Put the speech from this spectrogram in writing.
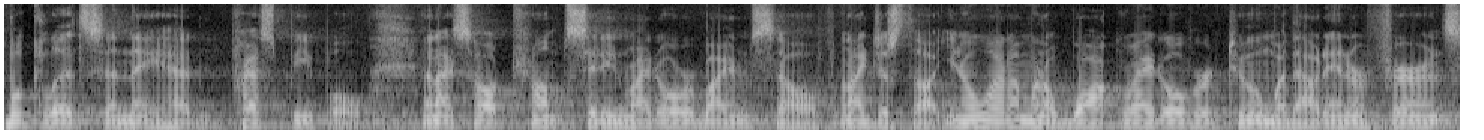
booklets, and they had press people. And I saw Trump sitting right over by himself. And I just thought, you know what? I'm going to walk right over to him without interference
